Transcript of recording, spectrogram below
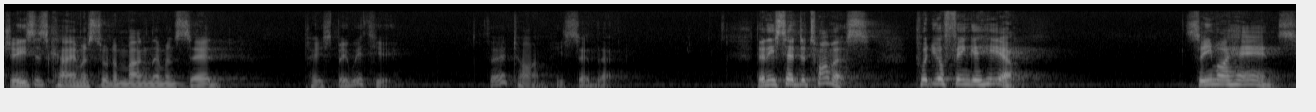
Jesus came and stood among them and said, Peace be with you. Third time he said that. Then he said to Thomas, Put your finger here. See my hands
